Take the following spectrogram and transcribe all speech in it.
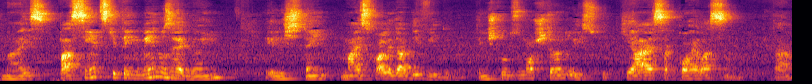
Mas pacientes que têm menos reganho, eles têm mais qualidade de vida. Tem estudos mostrando isso, que há essa correlação, tá?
